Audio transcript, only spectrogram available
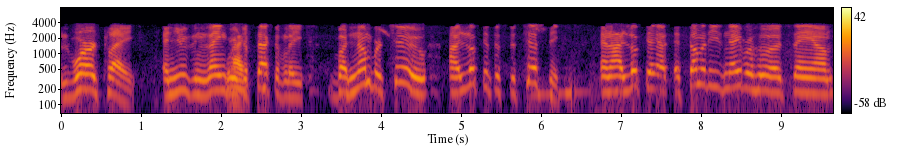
wordplay and using language right. effectively. But number two, I looked at the statistics and I looked at, at some of these neighborhoods, Sam,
